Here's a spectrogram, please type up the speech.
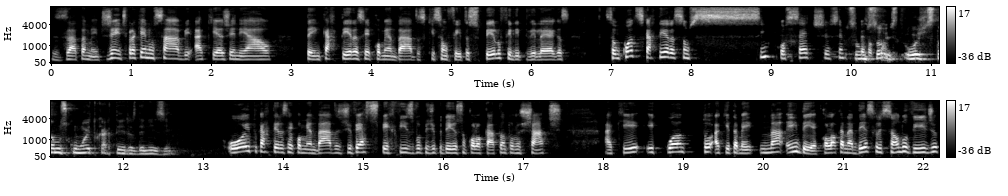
Exatamente. Gente, para quem não sabe, aqui é Genial, tem carteiras recomendadas que são feitas pelo Felipe Vilegas. São quantas carteiras? São cinco ou sete? Eu sempre são, são, hoje estamos com oito carteiras, Denise. Oito carteiras recomendadas, diversos perfis. Vou pedir para o Deilson colocar tanto no chat aqui e quanto aqui também na, em D. Coloca na descrição do vídeo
